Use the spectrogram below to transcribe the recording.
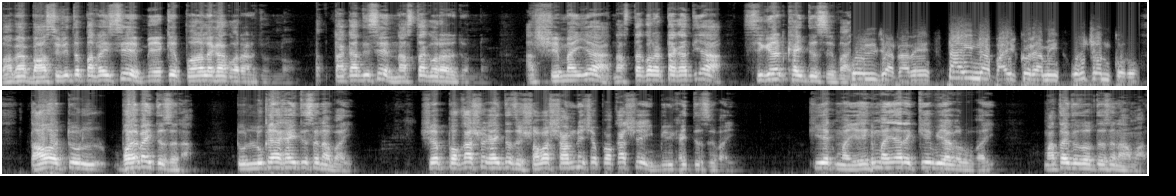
বাবা বাসিটিতে পাঠাইছে মেয়েকে পড়ালেখা করার জন্য। টাকা দিছে নাস্তা করার জন্য। আর সে মাইয়া নাস্তা করার টাকা দিয়া সিগারেট খাইতেছে ভাই। কলজাটারে তাই না বাইর করে আমি ওজন করো। তাও একটু ভয় পাইতেছে না একটু লুকায় খাইতেছে না ভাই। সে প্রকাশ্যে খাইতেছে সবার সামনে সে প্রকাশ্যেই বিড়ি খাইতেছে ভাই। কি এক মাইয়া এই মাইয়ারে কে বিয়া করব ভাই? মাথায় তো ধরতেছে না আমার।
